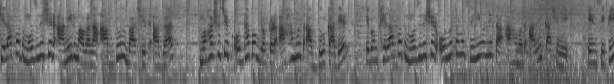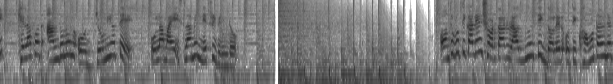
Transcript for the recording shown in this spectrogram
খেলাফত মজলিসের আমির মাওলানা আব্দুল বাসিদ আজাদ, মহাসচিব অধ্যাপক ডক্টর আহমদ আব্দুল কাদের এবং খেলাফত মজলিসের অন্যতম সিনিয়র নেতা আহমদ আলী কাশেমি। এনসিপি, খেলাফত আন্দোলন ও জমিয়তে ওলামায়ে ইসলামের নেতৃবৃন্দ। অন্তর্বর্তীকালীন সরকার রাজনৈতিক দলের অতি ক্ষমতায়নের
